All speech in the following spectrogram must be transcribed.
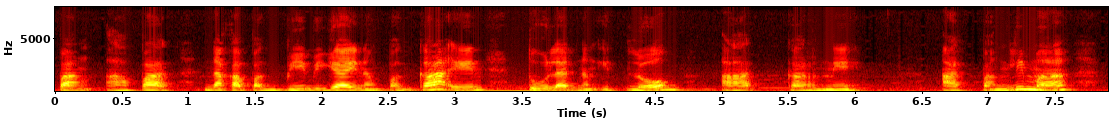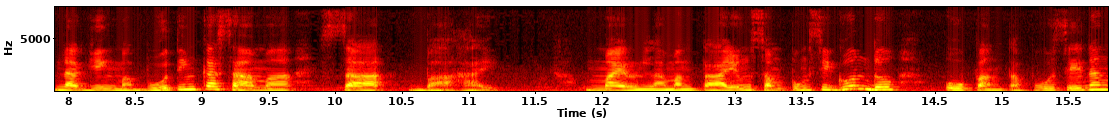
Pang-apat, nakapagbibigay ng pagkain tulad ng itlog at karne. At panglima, naging mabuting kasama sa bahay. Mayroon lamang tayong 10 segundo upang tapusin ang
